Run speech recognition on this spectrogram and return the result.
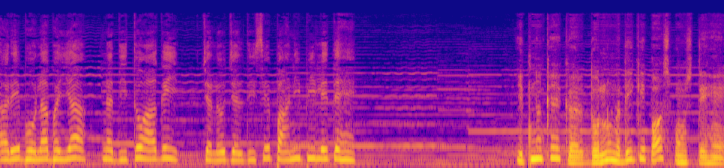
अरे भोला भैया नदी तो आ गई। चलो जल्दी से पानी पी लेते हैं। इतना कहकर दोनों नदी के पास पहुँचते हैं।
